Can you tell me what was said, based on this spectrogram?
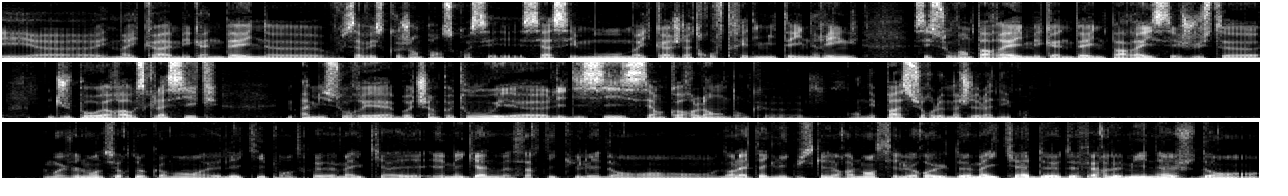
Euh, et, Maika et Megan Bain, euh, vous savez ce que j'en pense. quoi. C'est assez mou. Maika, je la trouve très limitée in-ring. C'est souvent pareil. Megan Bain, pareil. C'est juste euh, du powerhouse classique. Ami Souré botche un peu tout et les DC c'est encore lent donc on n'est pas sur le match de l'année quoi. Moi, je me demande surtout comment l'équipe entre Maïka et, Megan va s'articuler dans, dans la Tag League, puisque normalement, c'est le rôle de Maïka de, de, faire le ménage dans,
